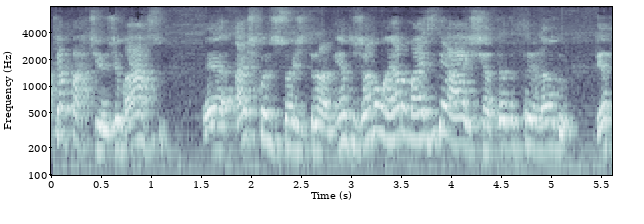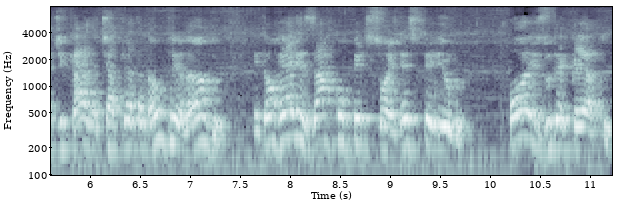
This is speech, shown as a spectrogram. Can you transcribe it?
Que a partir de março, é, as condições de treinamento já não eram mais ideais. Tinha atleta treinando dentro de casa, tinha atleta não treinando. Então, realizar competições nesse período pós o decreto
